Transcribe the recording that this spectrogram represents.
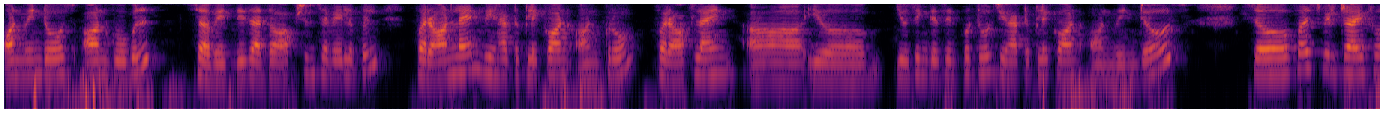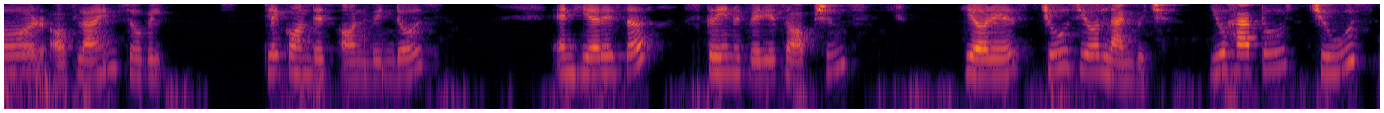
on Windows on Google service. These are the options available. For online we have to click on on Chrome. For offline uh, you using this input tools you have to click on on Windows. So first we'll try for offline. So we'll click on this on Windows. And here is the screen with various options. Here is choose your language. You have to choose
